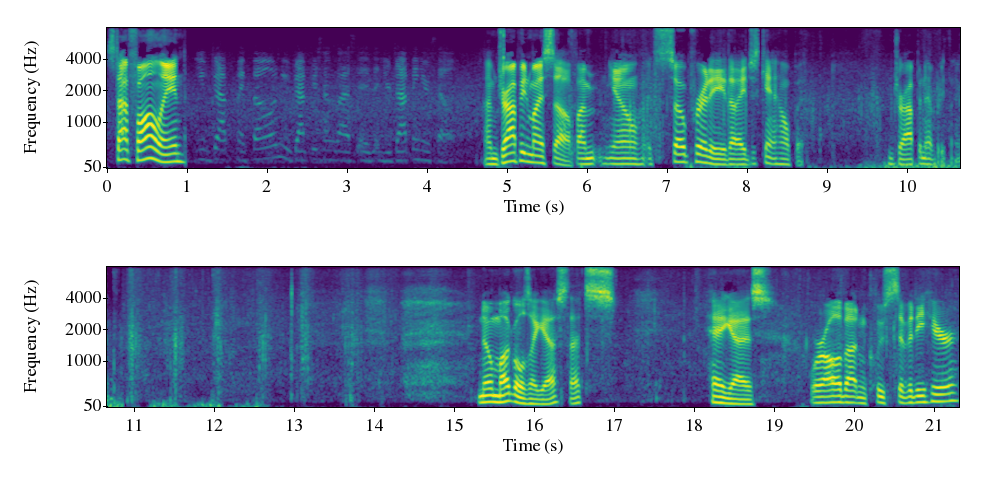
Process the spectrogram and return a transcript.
Stop falling. You dropped my phone, you dropped your sunglasses, and you're dropping yourself. I'm dropping myself. I'm, you know, it's so pretty that I just can't help it. I'm dropping everything. No muggles, I guess. That's. Hey guys, we're all about inclusivity here.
